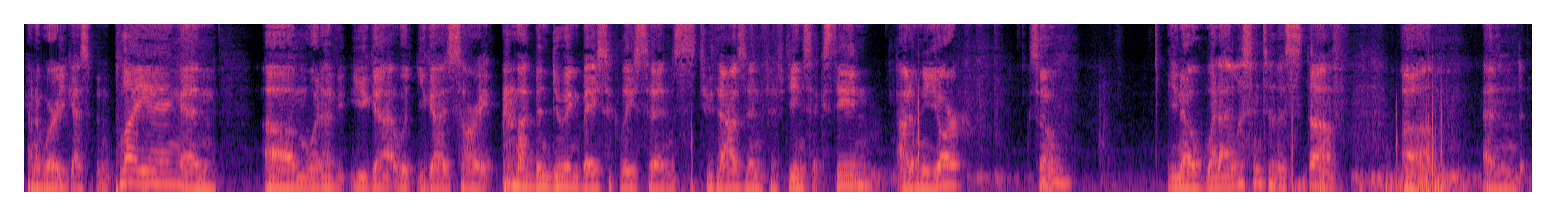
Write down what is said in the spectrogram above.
kind of where you guys have been playing and um, what have you got? What you guys? Sorry, I've been doing basically since 2015, 16, out of New York. So, you know, when I listen to this stuff um, and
